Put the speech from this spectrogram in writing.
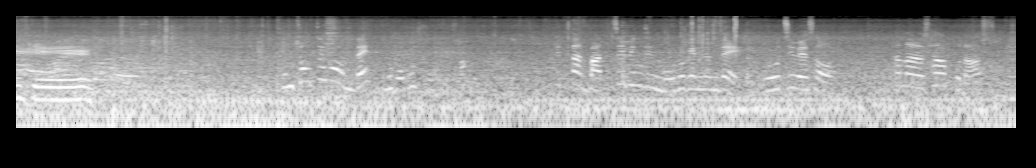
땡큐. 엄청 뜨거운데? 이거 먹을 수 있을까? 일단 맛집인지는 모르겠는데 이 집에서 하나를 사갖고 나왔습니다.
